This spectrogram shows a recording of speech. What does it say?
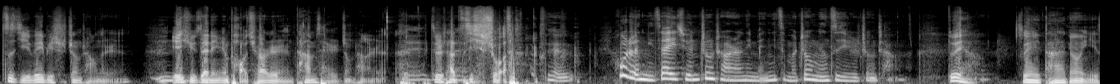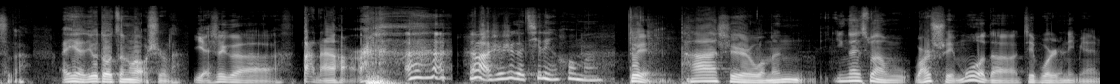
自己未必是正常的人，也许在里面跑圈的人，他们才是正常人。对，这是他自己说的。对，或者你在一群正常人里面，你怎么证明自己是正常的？对呀，所以他还挺有意思的。哎呀，又到曾老师了，也是个大男孩儿。曾老师是个七零后吗？对，他是我们应该算玩水墨的这波人里面，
